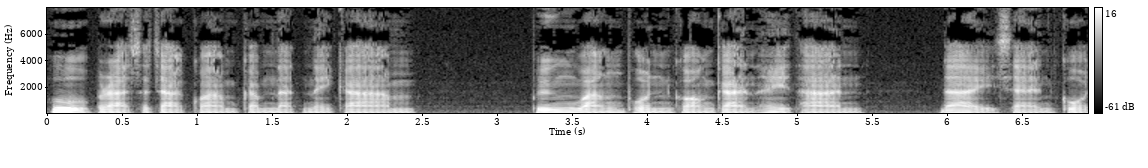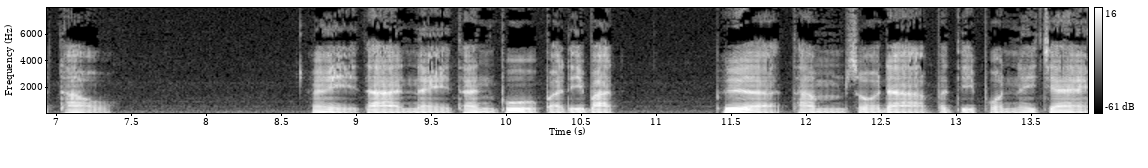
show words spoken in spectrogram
ผู้ปราศจากความกำหนัดในกาม พึงหวังผลของการให้ทานได้แสนโกดเท่า ให้ทานในท่านผู้ปฏิบัติ เพื่อทำโสดาปฏิผลให้แจ้ง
